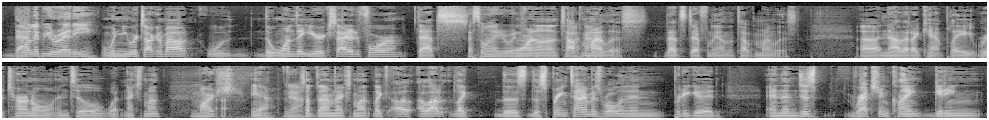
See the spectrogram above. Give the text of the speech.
That- Will it be ready? When you were talking about w- the ones that you're excited for, that's, That's the one that one on the top Okay. of my list. That's definitely on the top of my list. Uh, now that I can't play Returnal until what next month? March. Yeah, Yeah. sometime next month. Like a, a lot of like the the springtime is rolling in pretty good, and then just Ratchet and Clank getting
